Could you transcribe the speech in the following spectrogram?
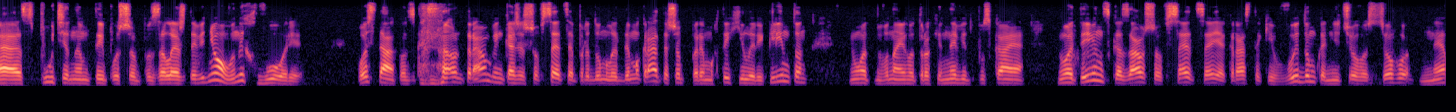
е, з Путіним, типу, щоб залежати від нього, вони хворі. Ось так от сказав Трамп. Він каже, що все це придумали демократи, щоб перемогти Хіларі Клінтон. Ну, От вона його трохи не відпускає. Ну от і він сказав, що все це якраз таки видумка, нічого з цього не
